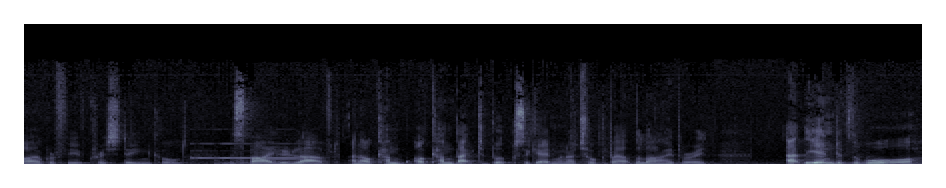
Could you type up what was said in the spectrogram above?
biography of Christine called The Spy Who Loved, and I'll come, I'll come back to books again when I talk about the library. At the end of the war,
